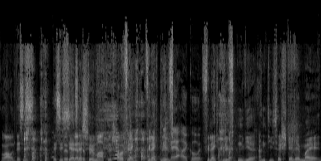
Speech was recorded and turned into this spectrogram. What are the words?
wow, das ist, das ist Das ist sehr, sehr sehr, schön. Aber vielleicht, vielleicht, lüft, mehr Alkohol. vielleicht lüften wir an dieser Stelle mal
